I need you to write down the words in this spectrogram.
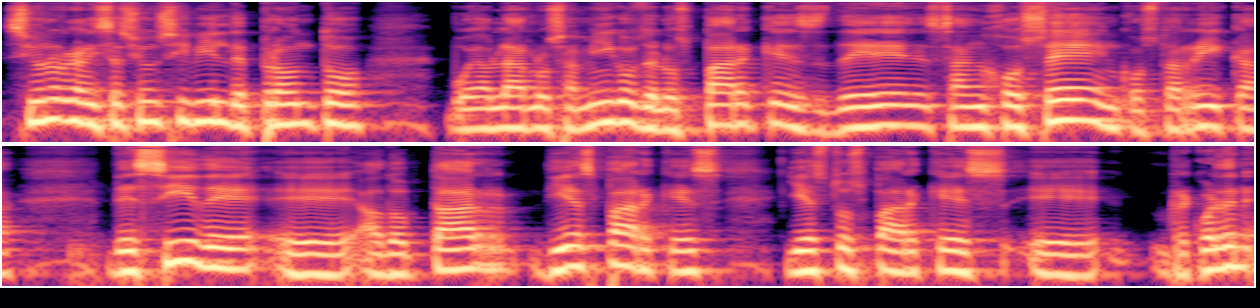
Si una organización civil de pronto, voy a hablar los amigos de los parques de San José en Costa Rica, decide eh, adoptar 10 parques y estos parques, eh, recuerden,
